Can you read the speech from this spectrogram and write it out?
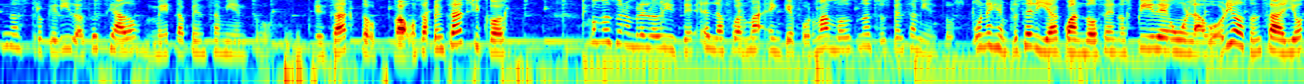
nuestro querido asociado metapensamiento. Exacto, vamos a pensar chicos. Como su nombre lo dice, es la forma en que formamos nuestros pensamientos. Un ejemplo sería cuando se nos pide un laborioso ensayo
